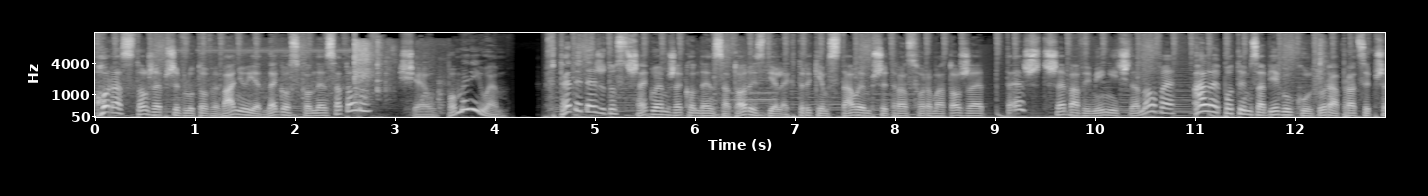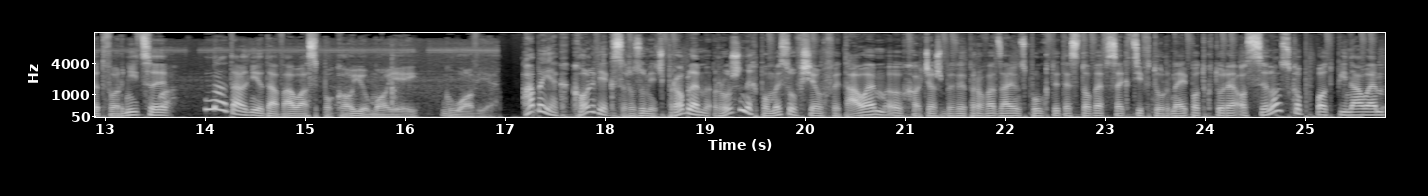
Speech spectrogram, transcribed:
oraz to, że przy wlutowywaniu jednego z kondensatorów się pomyliłem. Wtedy też dostrzegłem, że kondensatory z dielektrykiem stałym przy transformatorze też trzeba wymienić na nowe, ale po tym zabiegu kultura pracy przetwornicy nadal nie dawała spokoju mojej głowie. Aby jakkolwiek zrozumieć problem, różnych pomysłów się chwytałem, chociażby wyprowadzając punkty testowe w sekcji wtórnej, pod które oscyloskop podpinałem,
